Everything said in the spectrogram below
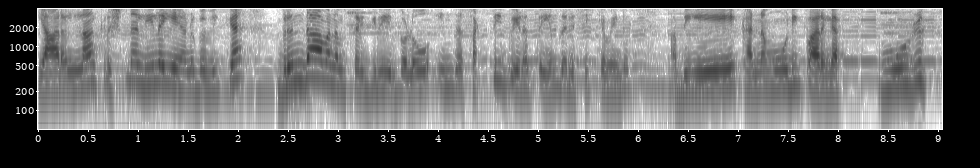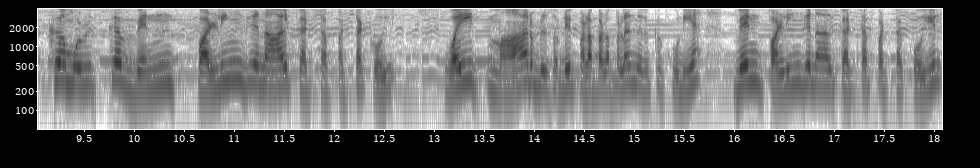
யாரெல்லாம் கிருஷ்ண லீலையை அனுபவிக்க பிருந்தாவனம் செல்கிறீர்களோ இந்த சக்தி பீடத்தையும் தரிசிக்க வேண்டும். அப்படியே கண்ணை மூடி பாருங்க. முழுக்க முழுக்க வெண் பளிங்குனால் கட்டப்பட்ட கோயில். ஒயிட் மார்பிள்ஸ் அப்படியே பளபளபளன்னு இருக்கக்கூடிய வெண்பளிங்குனால் கட்டப்பட்ட கோயில்.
